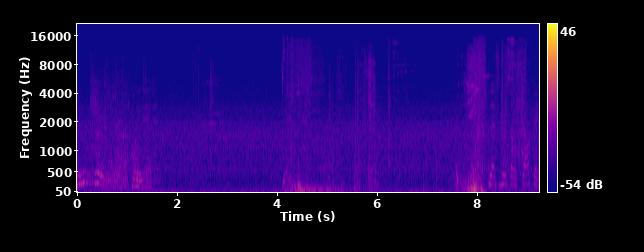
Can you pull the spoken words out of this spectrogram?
New kill leader appointed. Let's do some shopping.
